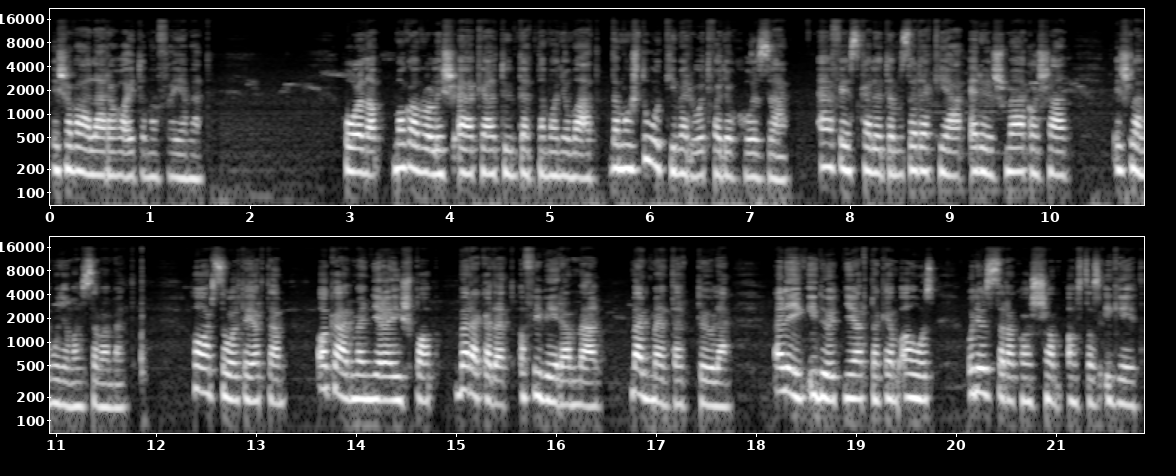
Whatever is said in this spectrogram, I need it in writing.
és a vállára hajtom a fejemet. Holnap magamról is el kell tüntetnem a nyomát, de most túl kimerült vagyok hozzá. Elfészkelődöm Zedekiá erős melkasán, és lehúnyom a szememet. Harcolt értem, akármennyire is pap, berekedett a fivéremmel, megmentett tőle. Elég időt nyert nekem ahhoz, hogy összerakassam azt az igét.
